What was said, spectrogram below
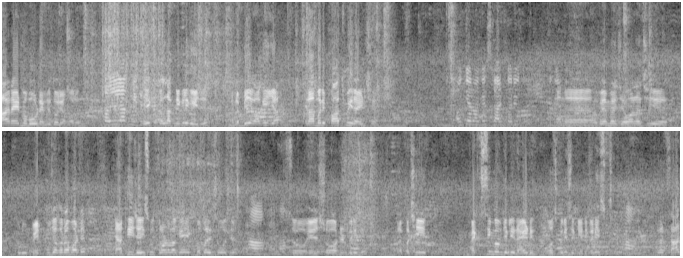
આ રાઈડમાં બહુ ટાઈમ જતો રહ્યો અમારો. કલાક નીકળી એક કલાક નીકળી ગઈ છે. એટલે બે વાગી ગયા. અને અમારી પાંચમી રાઈડ છે. અગિયાર વાગે સ્ટાર્ટ કર્યું હતું અને હવે અમે જવાના છીએ થોડું પેટ પૂજા કરવા માટે. ત્યાંથી જઈશું ત્રણ વાગે. એક બબલ શો છે. સો એ શો અટેન્ડ કરીશું. અને પછી મેક્સિમમ જેટલી રાઈડ મોજ કરી શકીએ એટલે કરીશું. હા. કદાચ સાત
